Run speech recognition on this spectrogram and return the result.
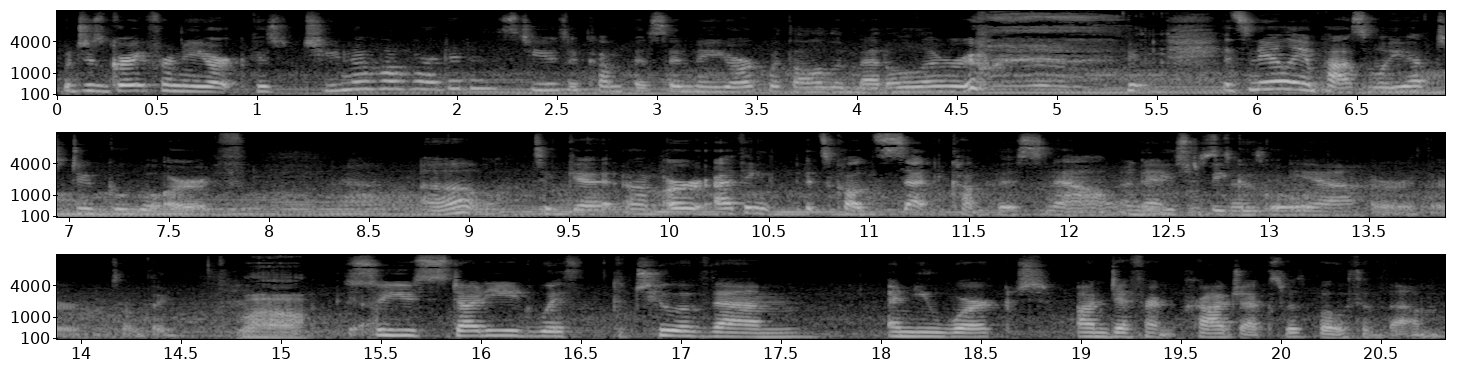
which is great for New York because do you know how hard it is to use a compass in New York with all the metal everywhere? it's nearly impossible. You have to do Google Earth Oh. to get, um, or I think it's called Set Compass now. And it it used to be does- Google yeah. Earth or something. Wow. So you studied with the two of them and you worked on different projects with both of them.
